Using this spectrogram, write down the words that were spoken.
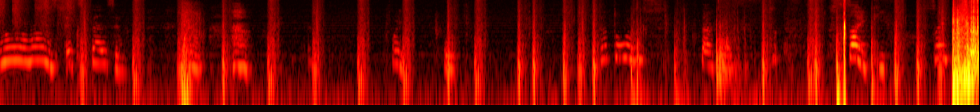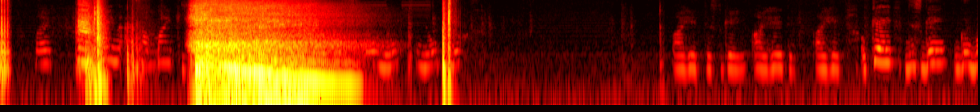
your mom's expensive. Wait, oh. that was that was psyche, psyche, like same as a Mikey. Oh no, no, no! I hate this game. I hate it. I hate. Okay, this game. Goodbye.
